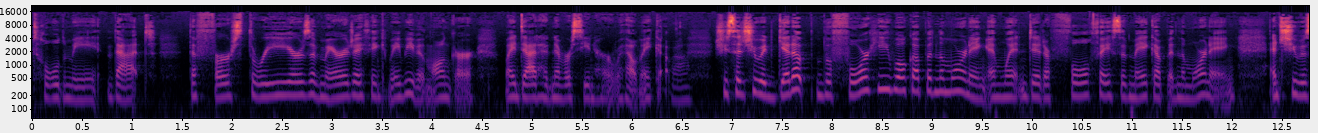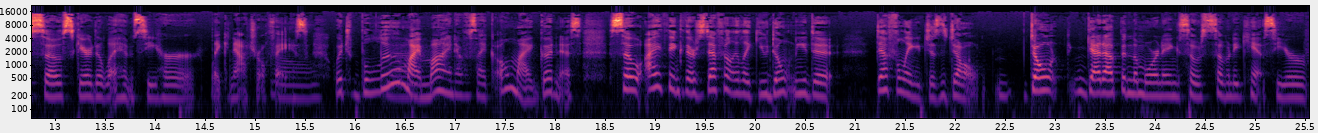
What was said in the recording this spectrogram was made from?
told me that the first 3 years of marriage, I think maybe even longer, my dad had never seen her without makeup. She said she would get up before he woke up in the morning and went and did a full face of makeup in the morning, and she was so scared to let him see her like natural face, oh. which blew my mind. I was like, "Oh my goodness." So I think there's definitely like you don't need to definitely just don't don't get up in the morning so somebody can't see your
